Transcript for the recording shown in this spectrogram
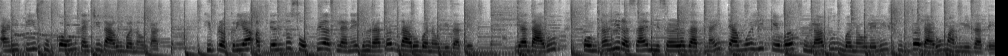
आणि ती सुकवून त्याची दारू बनवतात. ही प्रक्रिया अत्यंत सोपी असल्याने घरातच दारू बनवली जाते. या दारूत कोणतंही रसायन मिसळलं जात नाही त्यामुळे ही केवळ फुलातून बनवलेली शुद्ध दारू मानली जाते.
